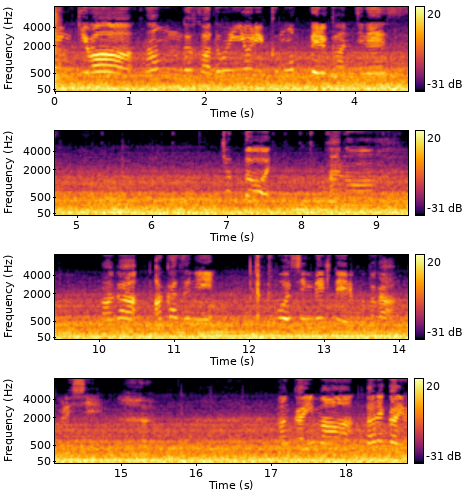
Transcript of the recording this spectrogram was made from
天気はなんだかどんより曇ってる感じです。ちょっとあの間が開かずに更新できていることが嬉しい。なんか今誰かに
